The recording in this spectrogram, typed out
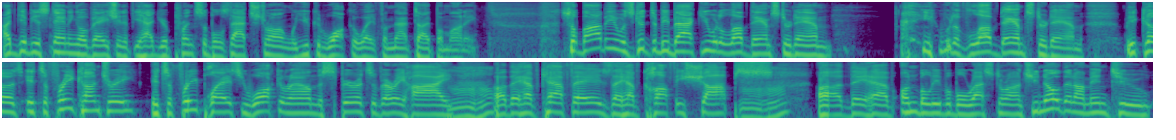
I'd give you a standing ovation if you had your principles that strong where you could walk away from that type of money. So, Bobby, it was good to be back. You would have loved Amsterdam. you would have loved Amsterdam because it's a free country. It's a free place. You walk around, the spirits are very high. Uh, they have cafes, they have coffee shops, uh, they have unbelievable restaurants. You know that I'm into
